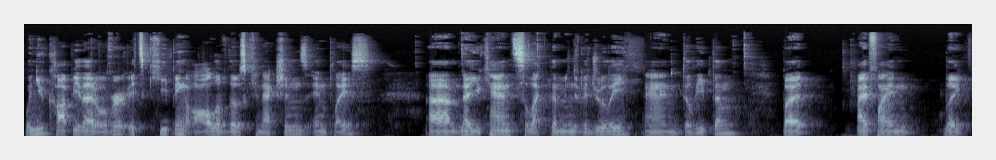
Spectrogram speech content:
when you copy that over, it's keeping all of those connections in place. Um, now you can select them individually and delete them, but I find like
